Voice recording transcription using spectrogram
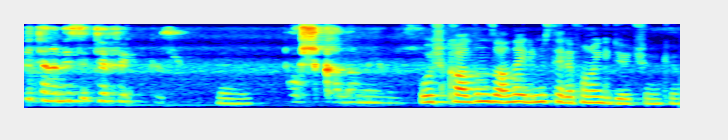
bir tanesi tefekkür. Evet. Boş kalamıyoruz. Boş kaldığımız anda elimiz telefona gidiyor çünkü.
